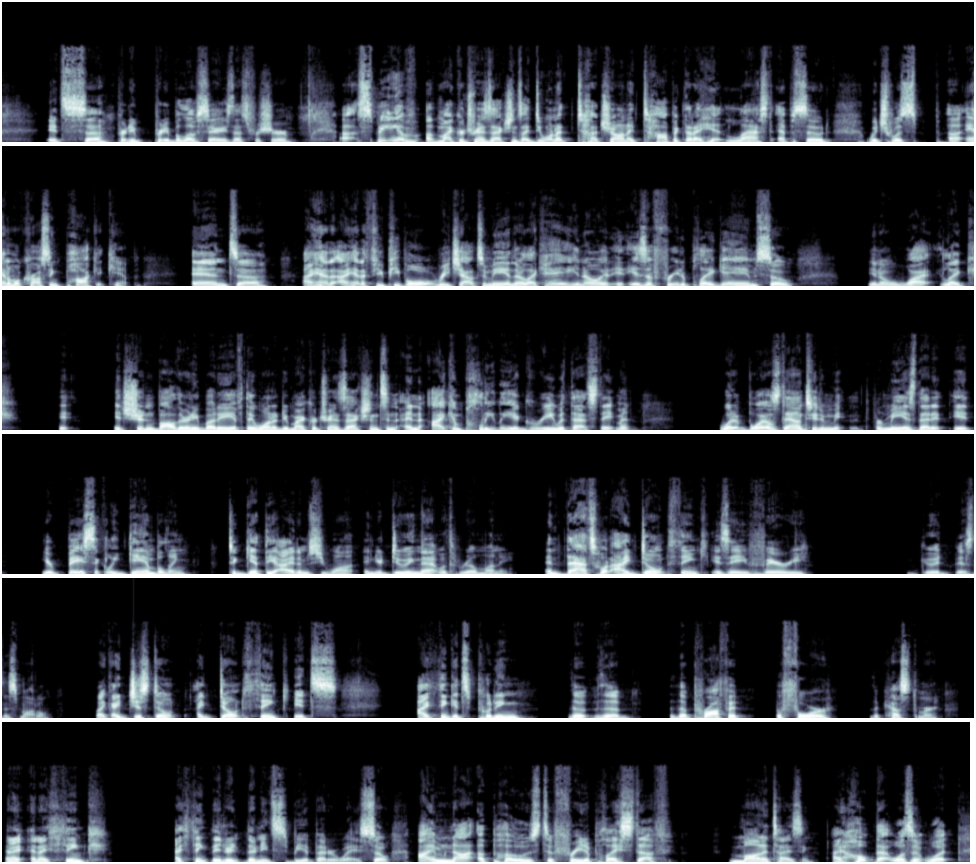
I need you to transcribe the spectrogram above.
it's a pretty pretty beloved series, that's for sure. Uh, speaking of of microtransactions, I do want to touch on a topic that I hit last episode, which was uh, Animal Crossing Pocket Camp, and uh, I had I had a few people reach out to me, and they're like, "Hey, you know, it, it is a free to play game, so you know why like." it It shouldn't bother anybody if they want to do microtransactions, and and I completely agree with that statement what it boils down to to me for me is that it it you're basically gambling to get the items you want and you're doing that with real money. And that's what I don't think is a very good business model. Like I just don't I don't think it's I think it's putting the the the profit before the customer. And I and I think I think there there needs to be a better way. So I'm not opposed to free to play stuff monetizing. I hope that wasn't what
